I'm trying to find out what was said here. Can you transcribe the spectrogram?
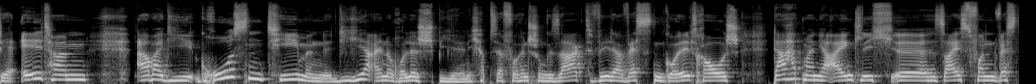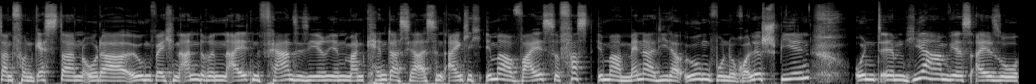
der Eltern. Aber die großen Themen, die hier eine Rolle spielen, ich habe es ja vorhin schon gesagt, Wilder Westen, Goldrausch, da hat man ja eigentlich, äh, sei es von Western von gestern oder irgendwelchen anderen alten Fernsehserien, man kennt das ja, es sind eigentlich immer weiße, fast immer Männer, die da irgendwo eine Rolle spielen. Und ähm, hier haben wir es also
